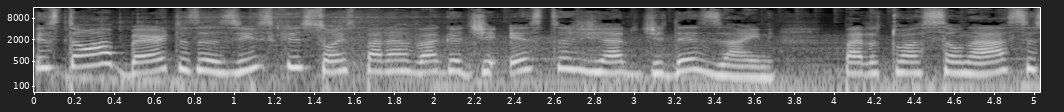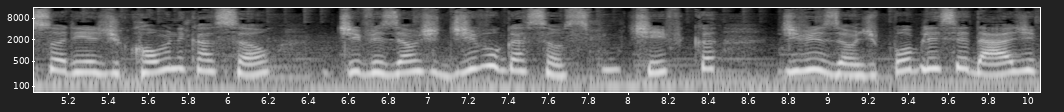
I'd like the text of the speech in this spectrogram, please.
Estão abertas as inscrições para a vaga de estagiário de design, para atuação na assessoria de comunicação, divisão de divulgação científica, divisão de publicidade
